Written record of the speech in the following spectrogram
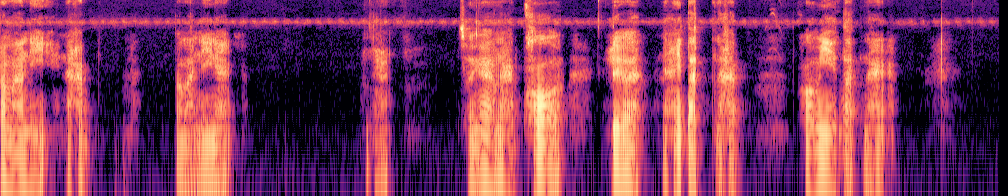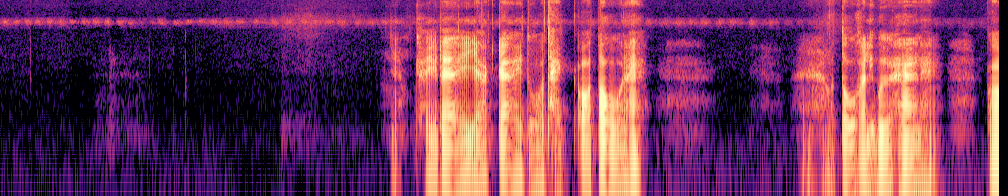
ประมาณนี้นะครับ ประมาณนี้นะฮะนะครับสวยงามนะครับ ข้อเหลือให้ตัดนะครับ ข้อมีให้ตัดนะฮะ ใครได้อยากได้ตัวแท็กออโต้นะฮะออโต้คาลิเบอร์ห้านะฮะ ก็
